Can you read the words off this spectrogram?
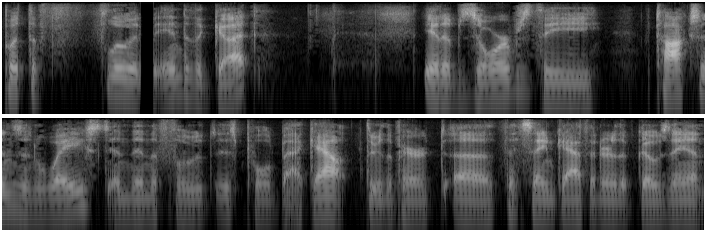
put the fluid into the gut. It absorbs the toxins and waste, and then the fluid is pulled back out through the, uh, the same catheter that goes in.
